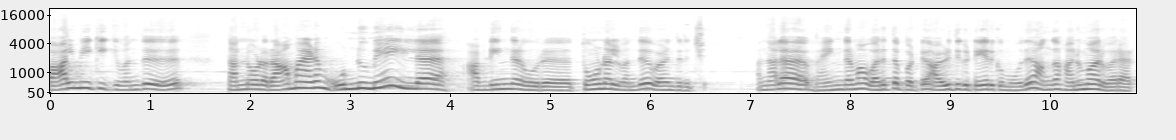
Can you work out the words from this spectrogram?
வால்மீகிக்கு வந்து தன்னோட ராமாயணம் ஒன்றுமே இல்லை அப்படிங்கிற ஒரு தோணல் வந்து விழுந்துருச்சு. அதனால் பயங்கரமாக வருத்தப்பட்டு அழுதுகிட்டே இருக்கும்போது அங்கே ஹனுமார் வரார்.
